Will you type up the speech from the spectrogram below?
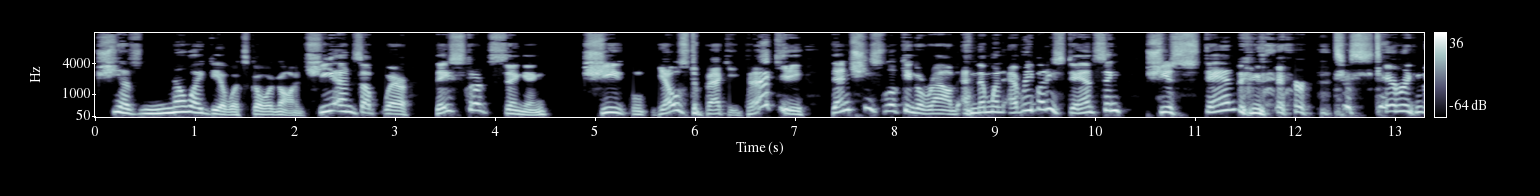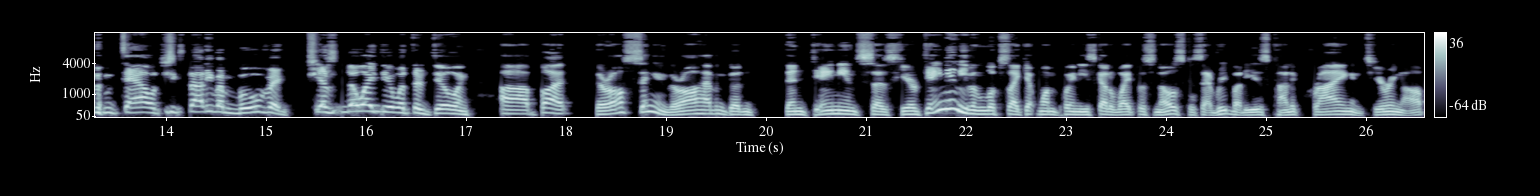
She has no idea what's going on. She ends up where they start singing. She yells to Becky, Becky. Then she's looking around, and then when everybody's dancing, she is standing there, just staring them down. She's not even moving. She has no idea what they're doing. Uh, but they're all singing. They're all having good. Then Damien says here, Damien even looks like at one point he's got to wipe his nose because everybody is kind of crying and tearing up.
